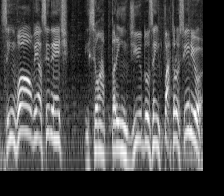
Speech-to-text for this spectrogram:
se envolvem em acidente e são apreendidos em patrocínio.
